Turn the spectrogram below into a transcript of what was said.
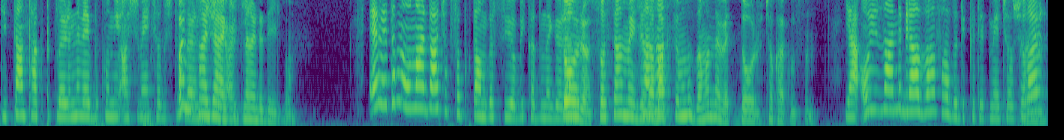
cidden taktıklarını ve bu konuyu aşmaya çalıştıklarını Bence sadece erkeklerde değil bu. Evet ama onlar daha çok sapık damgası yiyor bir kadına göre. Doğru. Sosyal medyada baktığımız zaman evet doğru. Çok haklısın. Ya o yüzden de biraz daha fazla dikkat etmeye çalışıyorlar.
